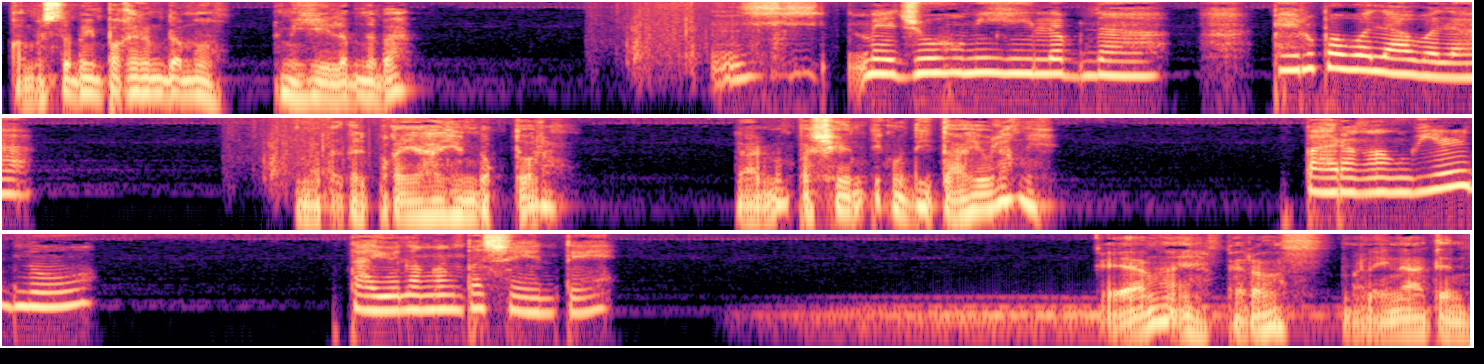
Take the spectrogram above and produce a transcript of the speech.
Kamusta ba yung pakiramdam mo? Humihilab na ba? Medyo humihilab na. Pero pawala-wala. Matagal pa kaya yung doktor? Wala namang pasyente kung di tayo lang eh. Parang ang weird, no? Tayo lang ang pasyente. Kaya nga eh, pero malay natin,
